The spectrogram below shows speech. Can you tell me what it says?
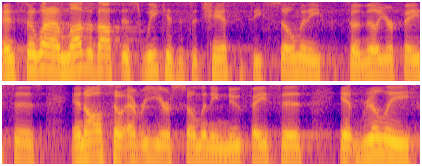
And so, what I love about this week is it's a chance to see so many familiar faces and also every year so many new faces. It really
